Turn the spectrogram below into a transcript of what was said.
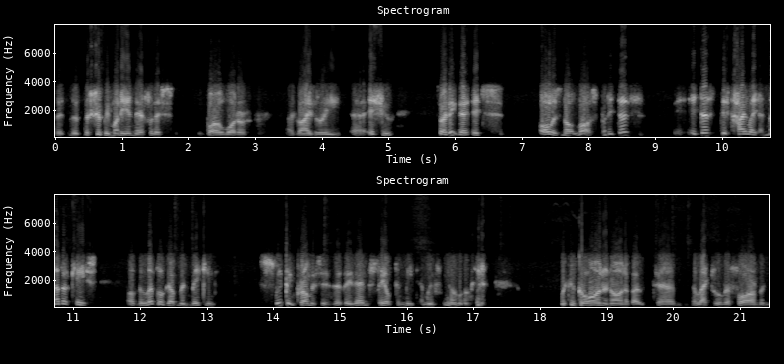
that, that there should be money in there for this boil water advisory uh, issue. So I think that it's all is not lost, but it does it does just highlight another case of the Liberal government making sweeping promises that they then failed to meet. And we've, you know, we could go on and on about uh, electoral reform and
